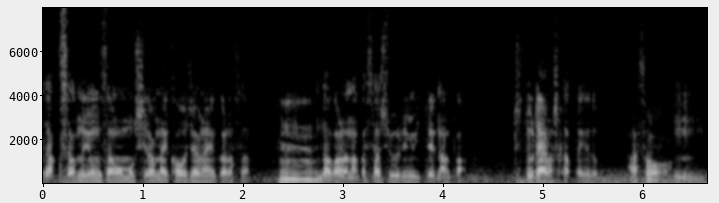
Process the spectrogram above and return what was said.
ザックさんの嫁さんはもう知らない顔じゃないからさ、うん。だからなんか久しぶりに見て、なんか、ちょっと羨ましかったけど、あそう。うん。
